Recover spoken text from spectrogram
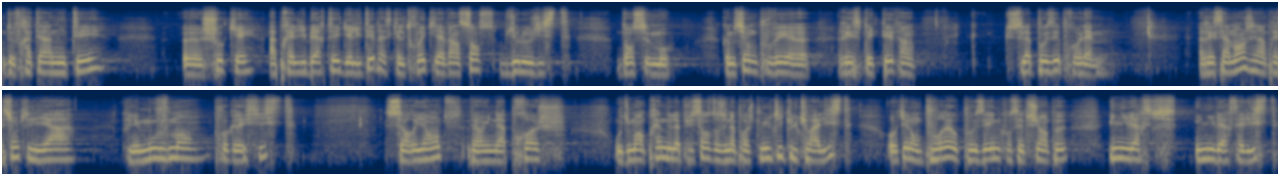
de fraternité euh, choquait après liberté, égalité, parce qu'elle trouvait qu'il y avait un sens biologiste dans ce mot, comme si on ne pouvait euh, respecter, enfin, que cela posait problème. Récemment, j'ai l'impression qu'il y a que les mouvements progressistes s'orientent vers une approche, ou du moins prennent de la puissance dans une approche multiculturaliste, auquel on pourrait opposer une conception un peu univers- universaliste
